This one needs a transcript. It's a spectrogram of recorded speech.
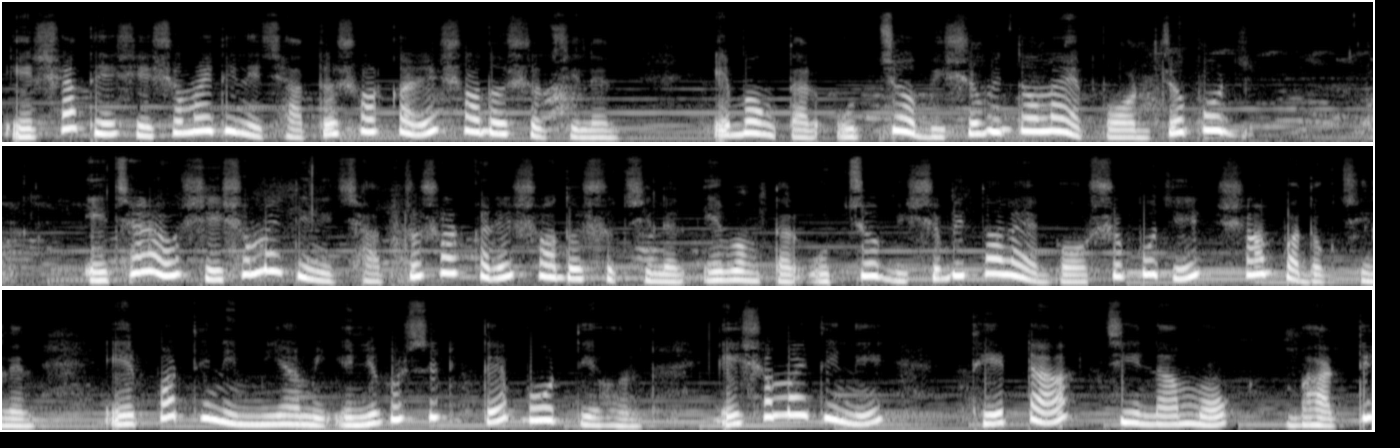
এর সাথে সে সময় তিনি ছাত্র সরকারের সদস্য ছিলেন এবং তার উচ্চ বিশ্ববিদ্যালয়ে পর্যপর এছাড়াও সে সময় তিনি ছাত্র সরকারের সদস্য ছিলেন এবং তার উচ্চ বিশ্ববিদ্যালয়ে বর্ষপুঁজির সম্পাদক ছিলেন। এরপর তিনি মিয়ামি ইউনিভার্সিটিতে ভর্তি হন। এই সময় তিনি থেটা চি নামক ভারতী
